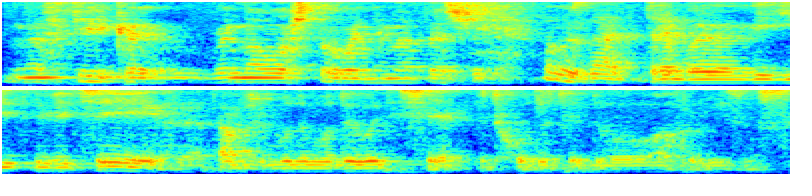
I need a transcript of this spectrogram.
Наскільки ви налаштовані на те, що Ну, ви знаєте, треба відійти від цієї гри, а там вже будемо дивитися, як підходити до агробізнесу.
